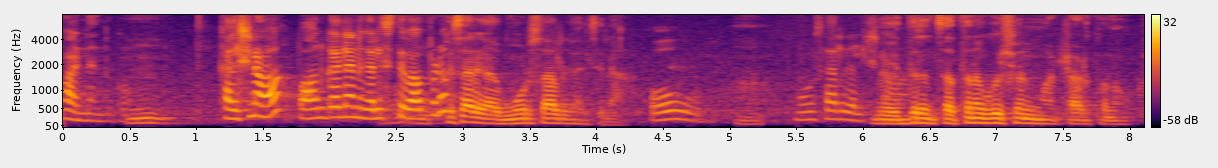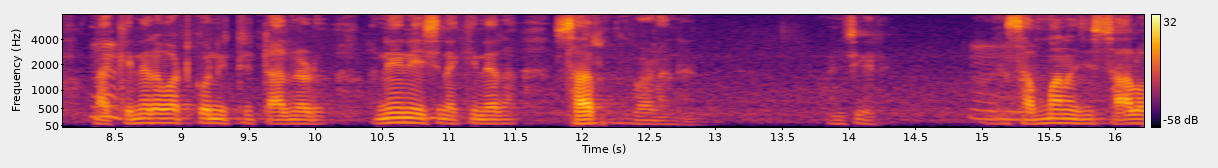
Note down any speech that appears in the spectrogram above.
పాడినందుకు? కలిసినావా? పవన్ కళ్యాణ్ కలిస్తే అప్పుడు? ఒక్కసారి కాదు మూడు సార్లు కలిసిన. ఓ. మూడు సార్లు కలిసి మేము ఇద్దరం చత్తన కూర్చొని మాట్లాడుకున్నాం నా కిన్నెర పట్టుకొని ఇట్ట అన్నాడు నేను వేసిన కిన్నెర. సార్ వాడాను. మంచిగా సమ్మానం చేసి చాలా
